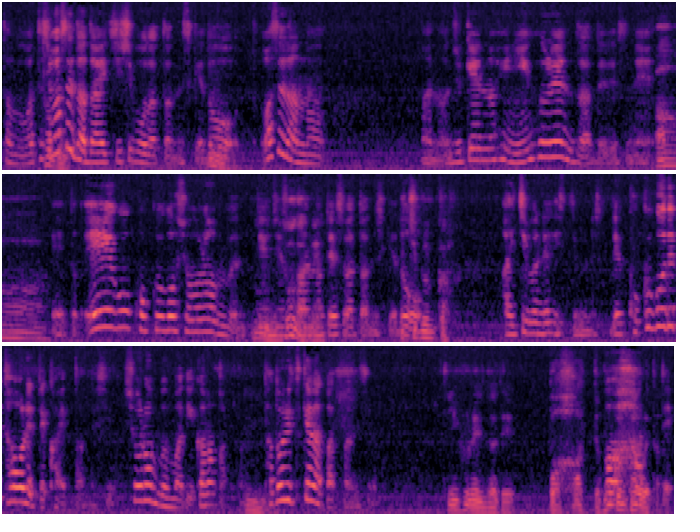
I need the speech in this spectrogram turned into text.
多分私早稲田第一志望だったんですけど、早稲田のあの受験の日にインフルエンザでですねあえー、と英語国語小論文っていう順番のテストだったんですけあど、一文かあ一文です一文です。で国語で倒れて帰ったんですよ。小論文までいかなかった、うん。たどり着けなかったんですよ。インフルエンザでバーってバ本当に倒れた。ーって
